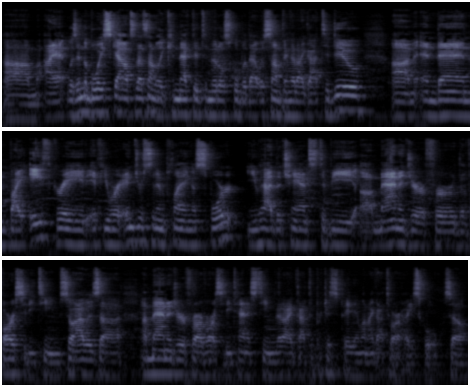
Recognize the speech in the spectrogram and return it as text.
Um, I was in the Boy Scouts, so that's not really connected to middle school, but that was something that I got to do. Um, and then by eighth grade, if you were interested in playing a sport, you had the chance to be a manager for the varsity team. So I was uh, a manager for our varsity tennis team that I got to participate in when I got to our high school. So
